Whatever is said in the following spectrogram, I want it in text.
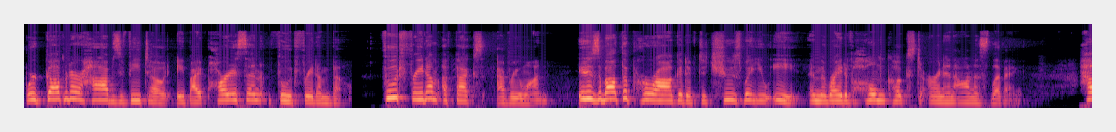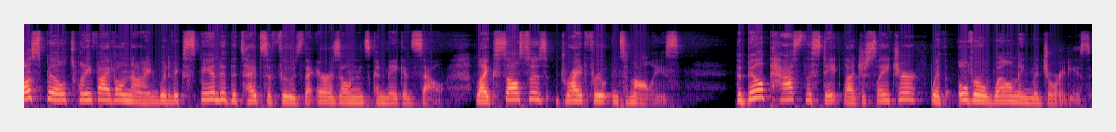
where Governor Hobbs vetoed a bipartisan food freedom bill. Food freedom affects everyone. It is about the prerogative to choose what you eat and the right of home cooks to earn an honest living. House Bill 2509 would have expanded the types of foods that Arizonans can make and sell, like salsas, dried fruit, and tamales. The bill passed the state legislature with overwhelming majorities,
